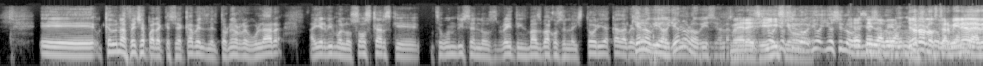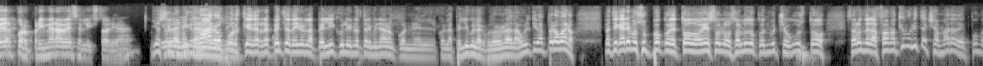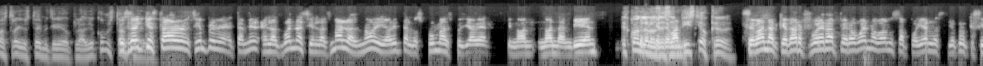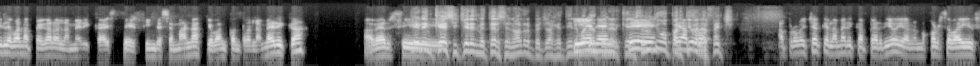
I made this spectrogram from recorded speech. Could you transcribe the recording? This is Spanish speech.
Eh, queda una fecha para que se acabe el torneo regular. Ayer vimos los Oscars, que según dicen los ratings más bajos en la historia. Cada vez ¿Quién lo vio? Yo no lo vi, señor. Yo- yo sí Merecidísimo. lo- yo- yo sí lo Yo vi, sí yo sí lo lo vi. vi. Yo no los lo vi. terminé de ver por primera vez en la historia. ¿eh? Yo, Yo sí lo vi no raro los vi. porque de repente dieron la película y no terminaron con, el, con la película que por la última. Pero bueno, platicaremos un poco de todo eso. Los saludo con mucho gusto. Salón de la Fama. Qué bonita chamarra de Pumas trae usted, mi querido Claudio. ¿Cómo está? Pues hay que estar siempre también en las buenas y en las malas, ¿no? Y ahorita los Pumas, pues ya ven que no, no andan bien. ¿Es cuando Creo los que se van- descendiste o qué? Se van a quedar fuera, pero bueno, vamos a apoyarlos. Yo creo que sí le van a pegar al América este fin de semana, que van contra el América. A ver si Tienen que, si quieren meterse, ¿no? Al repechaje. Tienen, van a Tienen, tener que. es el último sí, partido de la fecha. aprovechar que el América perdió y a lo mejor se va a ir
